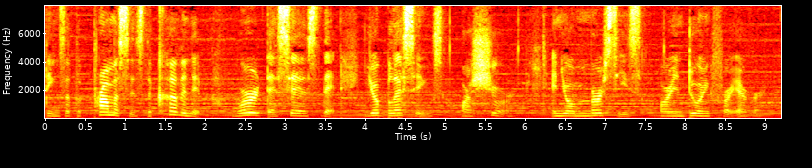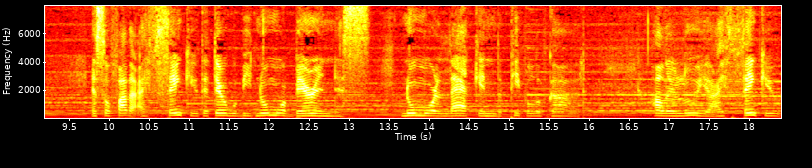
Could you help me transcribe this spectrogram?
things, of the promises, the covenant word that says that your blessings are sure and your mercies are enduring forever. And so, Father, I thank you that there will be no more barrenness, no more lack in the people of God. Hallelujah. I thank you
